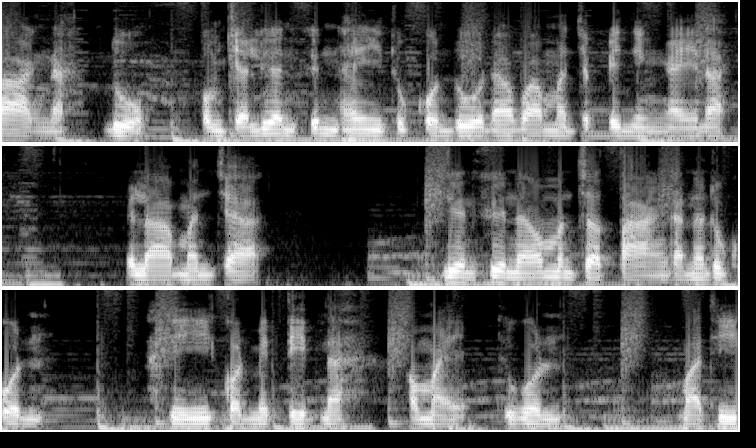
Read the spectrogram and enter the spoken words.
บ้างนะ ดูผมจะเลื่อนขึ้นให้ทุกคนดูนะว่ามันจะเป็นยังไงนะ เวลามันจะเลื่อนขึ้นนะว่ามันจะต่างกันนะทุกคน อันนี้กดไม่ติดนะ เอาใหม่ทุกคน มาที่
